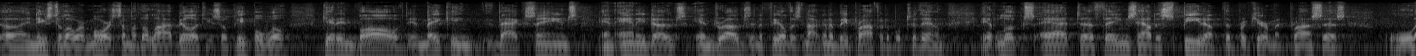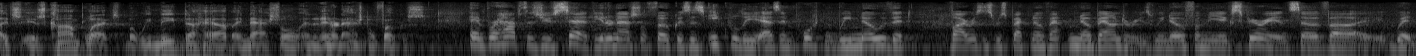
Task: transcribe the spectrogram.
uh, and needs to lower more some of the liability so people will get involved in making vaccines and antidotes and drugs in a field that's not going to be profitable to them. It looks at uh, things how to speed up the procurement process. It's, it's complex, but we need to have a national and an international focus. And perhaps, as you said, the international focus is equally as important. We know that viruses respect no, no boundaries. We know from the experience of uh, when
